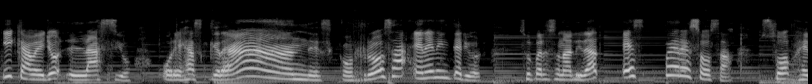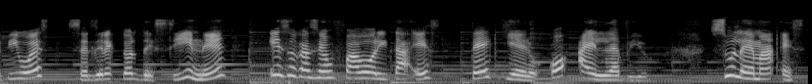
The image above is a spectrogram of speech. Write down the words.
y cabello lacio, orejas grandes con rosa en el interior. Su personalidad es perezosa. Su objetivo es ser director de cine y su canción favorita es Te quiero o I love you. Su lema es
